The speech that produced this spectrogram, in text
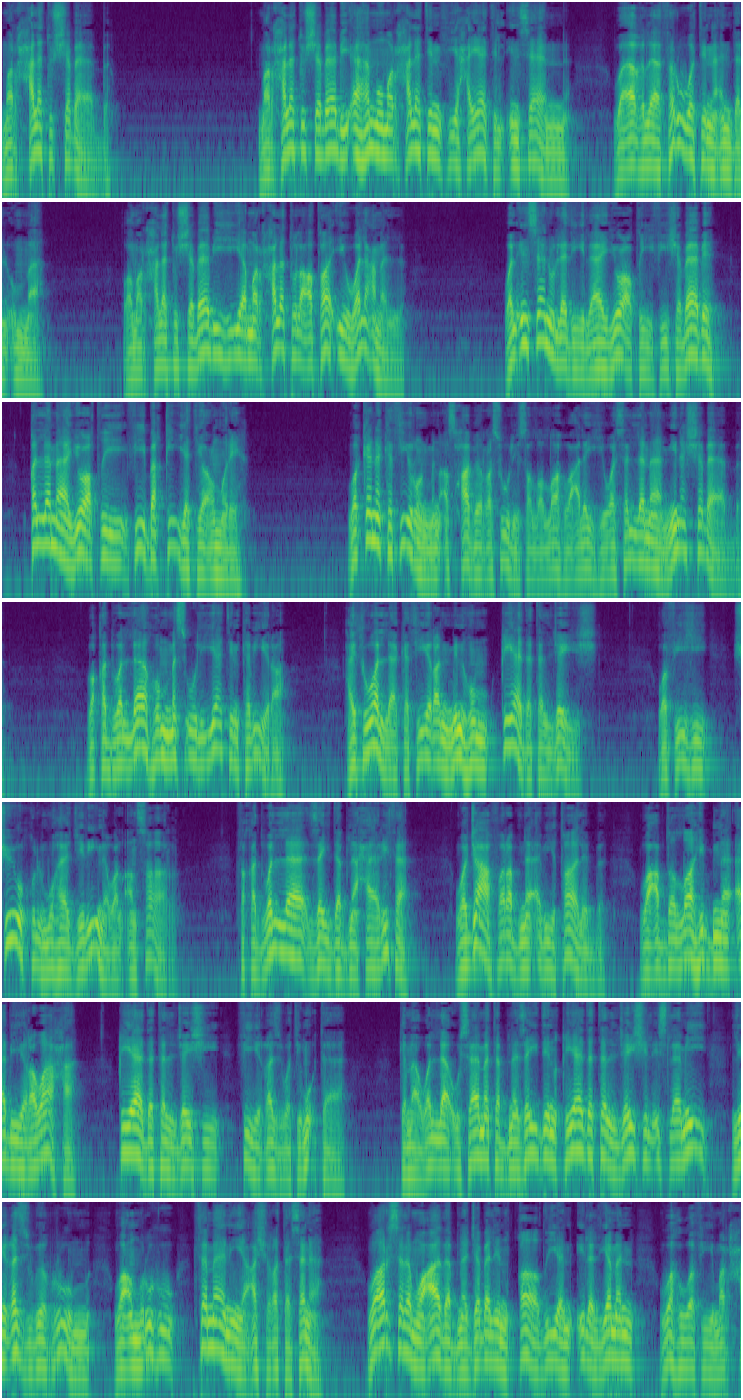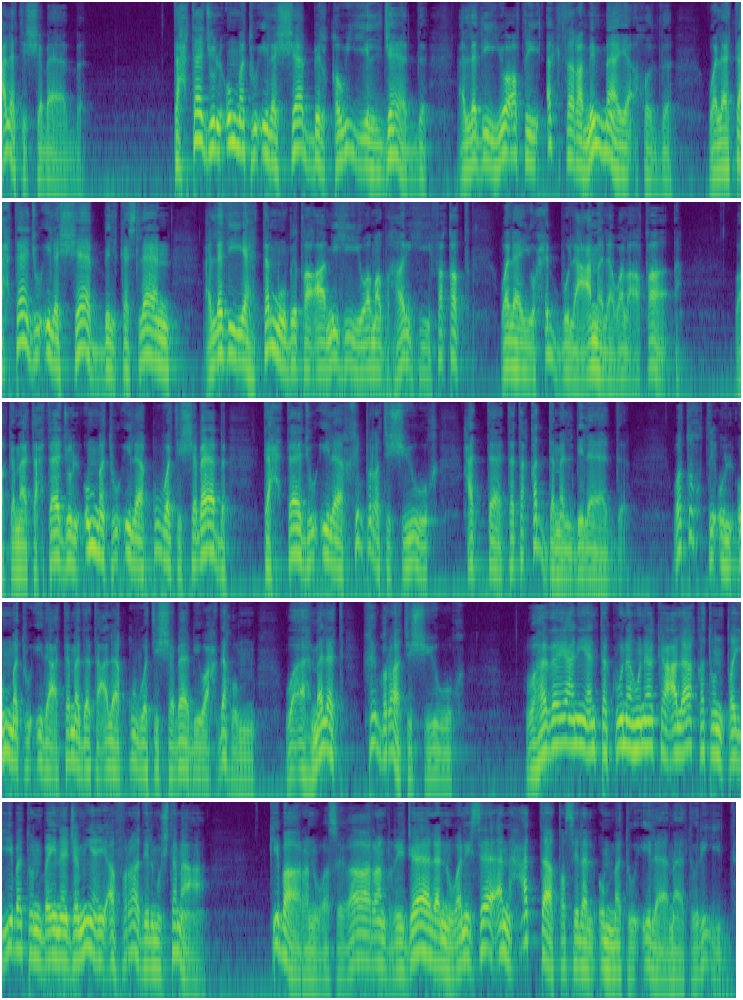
مرحلة الشباب. مرحلة الشباب أهم مرحلة في حياة الإنسان وأغلى ثروة عند الأمة. ومرحلة الشباب هي مرحلة العطاء والعمل. والإنسان الذي لا يعطي في شبابه قلما يعطي في بقية عمره. وكان كثير من أصحاب الرسول صلى الله عليه وسلم من الشباب وقد ولاهم مسؤوليات كبيرة حيث ولى كثيرا منهم قيادة الجيش وفيه شيوخ المهاجرين والأنصار. فقد ولى زيد بن حارثة وجعفر بن أبي طالب وعبد الله بن أبي رواحة قيادة الجيش في غزوة مؤتة. كما ولى أسامة بن زيد قيادة الجيش الإسلامي لغزو الروم وعمره ثماني عشرة سنة وأرسل معاذ بن جبل قاضيا إلى اليمن وهو في مرحلة الشباب. تحتاج الأمة إلى الشاب القوي الجاد الذي يعطي أكثر مما يأخذ ولا تحتاج إلى الشاب الكسلان الذي يهتم بطعامه ومظهره فقط ولا يحب العمل والعطاء. وكما تحتاج الأمة إلى قوة الشباب تحتاج إلى خبرة الشيوخ حتى تتقدم البلاد وتخطئ الأمة إذا اعتمدت على قوة الشباب وحدهم وأهملت خبرات الشيوخ. وهذا يعني أن تكون هناك علاقة طيبة بين جميع أفراد المجتمع كبارا وصغارا رجالا ونساء حتى تصل الأمة إلى ما تريد.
